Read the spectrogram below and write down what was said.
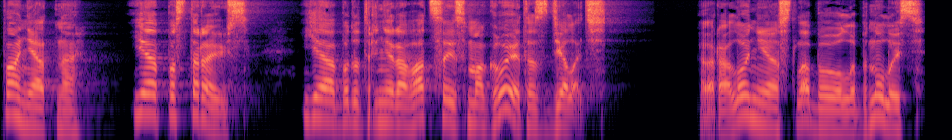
«Понятно. Я постараюсь. Я буду тренироваться и смогу это сделать». Ролония слабо улыбнулась.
